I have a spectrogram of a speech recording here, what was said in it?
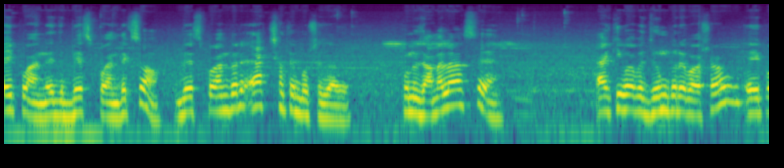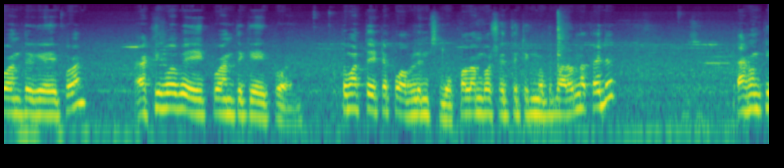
এই পয়েন্ট এই যে বেস পয়েন্ট দেখছ? বেস পয়েন্ট ধরে একসাথে বসে যাবে। কোনো ঝামেলা আছে? একইভাবে জুম করে বসাও, এই পয়েন্ট থেকে এই পয়েন্ট একইভাবে এই পয়েন্ট থেকে এই পয়েন্ট তোমার তো এটা প্রবলেম ছিল। কলাম বসাইতে ঠিক মতো পারো না তাই না এখন কি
